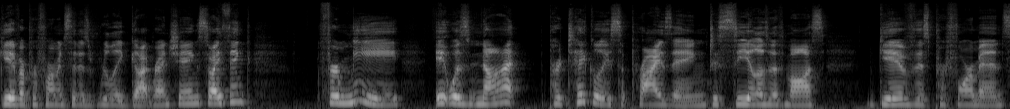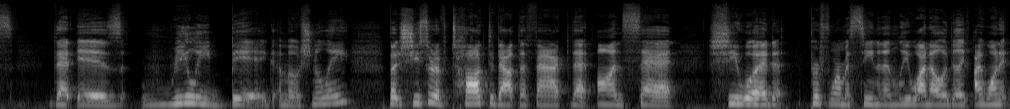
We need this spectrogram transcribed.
give a performance that is really gut wrenching. So I think for me, it was not particularly surprising to see Elisabeth Moss give this performance that is really big emotionally. But she sort of talked about the fact that on set, she would perform a scene and then Leigh Whannell would be like, I want it,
